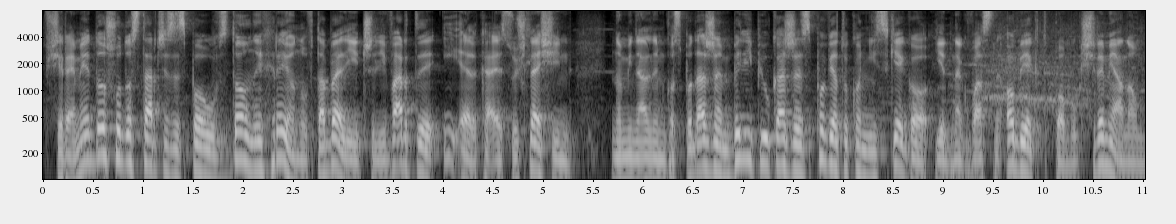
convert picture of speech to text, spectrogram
W Śremie doszło do starcia zespołów z dolnych rejonów tabeli, czyli Warty i LKS-u Ślesin. Nominalnym gospodarzem byli piłkarze z powiatu konińskiego, jednak własny obiekt pomógł Śremianom.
